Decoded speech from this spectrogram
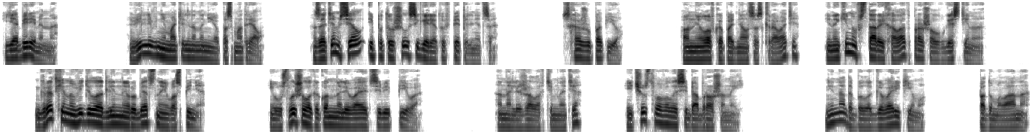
Я беременна. Вилли внимательно на нее посмотрел. Затем сел и потушил сигарету в пепельнице. Схожу попью. Он неловко поднялся с кровати и, накинув старый халат, прошел в гостиную. Гретхен увидела длинный рубец на его спине и услышала, как он наливает себе пиво. Она лежала в темноте и чувствовала себя брошенной. «Не надо было говорить ему», — подумала она.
